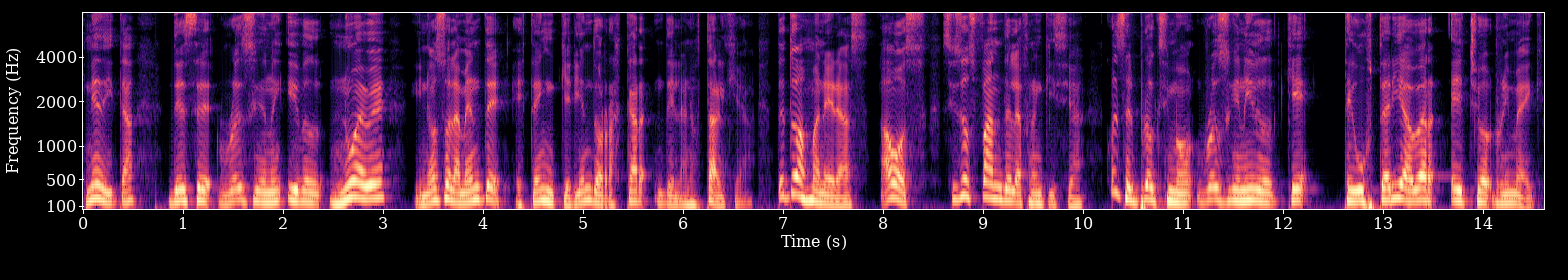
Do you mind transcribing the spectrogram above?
inédita de ese Resident Evil 9 y no solamente estén queriendo rascar de la nostalgia. De todas maneras, a vos, si sos fan de la franquicia, ¿cuál es el próximo Resident Evil que te gustaría haber hecho remake?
